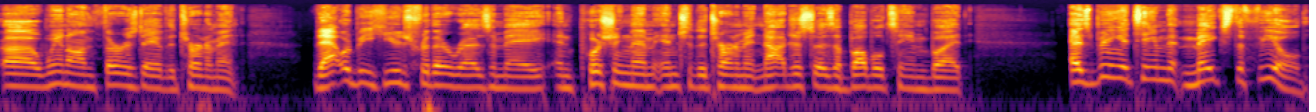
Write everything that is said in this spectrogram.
uh, win on Thursday of the tournament, that would be huge for their resume and pushing them into the tournament, not just as a bubble team, but as being a team that makes the field.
